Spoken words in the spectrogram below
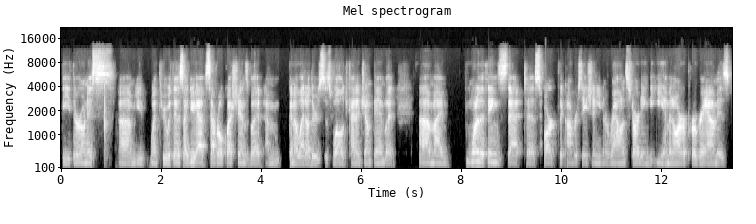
the thoroughness um, you went through with this. I do have several questions, but I'm going to let others as well kind of jump in. But um, I'm one of the things that uh, sparked the conversation, even around starting the EM&R program, is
